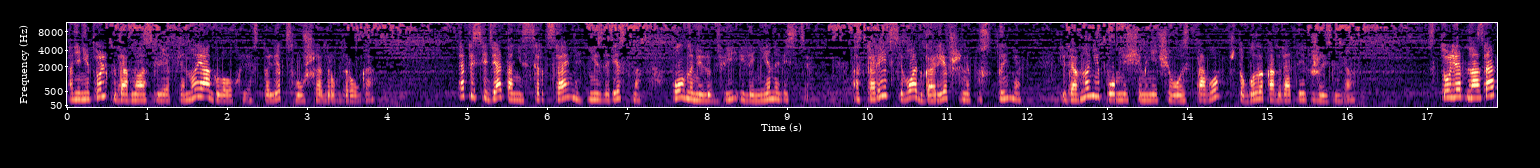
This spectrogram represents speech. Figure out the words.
Они не только давно ослепли, но и оглохли, сто лет слушая друг друга. Так и сидят они с сердцами, неизвестно, полными любви или ненависти, а скорее всего отгоревшими, пустыми и давно не помнящими ничего из того, что было когда-то их жизнью. Сто лет назад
